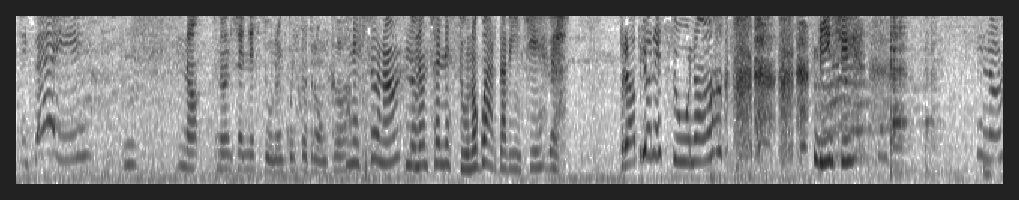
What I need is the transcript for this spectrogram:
ci sei? No, non c'è nessuno in questo tronco. Nessuno? No. Non c'è nessuno, guarda Vinci. Proprio nessuno. Vinci? No.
